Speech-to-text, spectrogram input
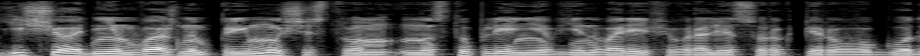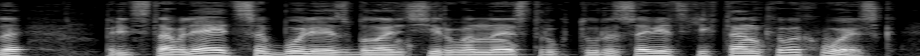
Еще одним важным преимуществом наступления в январе-феврале 41 года представляется более сбалансированная структура советских танковых войск –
